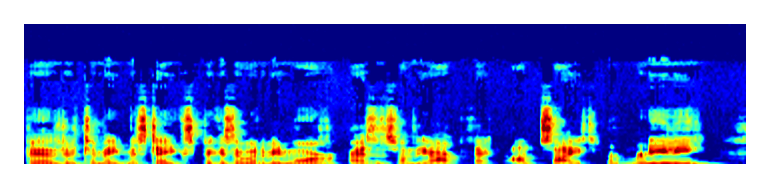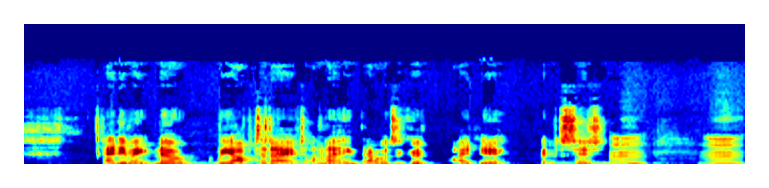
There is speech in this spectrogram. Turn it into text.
builder to make mistakes because there would have been more of a presence from the architect on site. But really, anyway, no, we opted out, and I think that was a good idea, good decision. Mm, mm.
